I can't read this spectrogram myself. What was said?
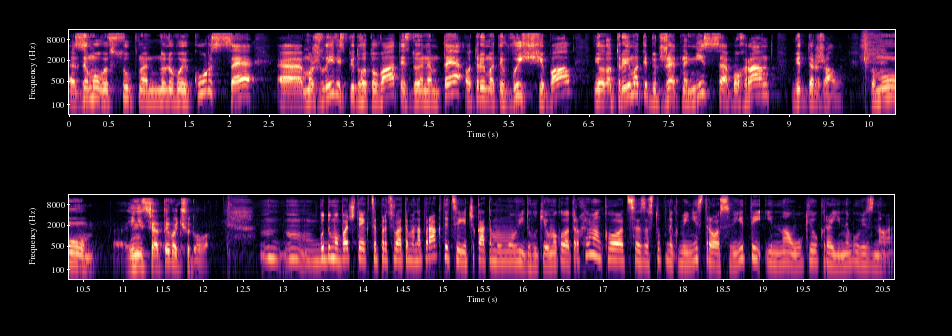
зимовий вступ на нульовий курс. Це можливість підготуватись до НМТ, отримати вищий бал і отримати бюджетне місце або грант від держави. Тому е, ініціатива чудова. будемо бачити, як це працюватиме на практиці, і чекатимемо відгуків. Микола Трохименко, це заступник міністра освіти і науки України, був із нами.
